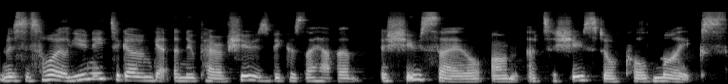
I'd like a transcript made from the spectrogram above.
Mrs. Hoyle, you need to go and get a new pair of shoes because they have a, a shoe sale on at a shoe store called Mike's,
